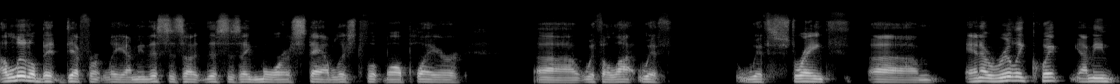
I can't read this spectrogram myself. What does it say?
a little bit differently. I mean, this is a this is a more established football player uh, with a lot with with strength um, and a really quick. I mean,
